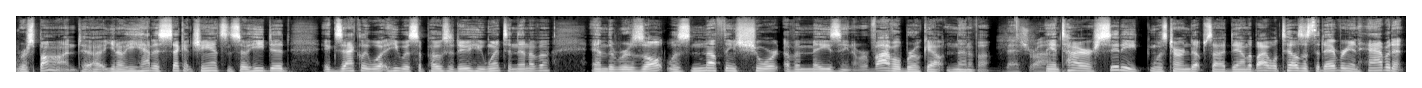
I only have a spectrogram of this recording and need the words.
respond. Uh, you know, he had his second chance, and so he did exactly what he was supposed to do. He went to Nineveh, and the result was nothing short of amazing. A revival broke out in Nineveh. That's right. The entire city was turned upside down. The Bible tells us that every inhabitant,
